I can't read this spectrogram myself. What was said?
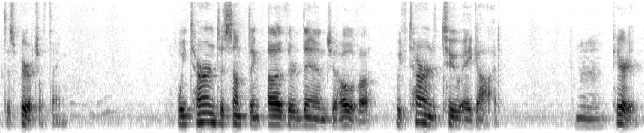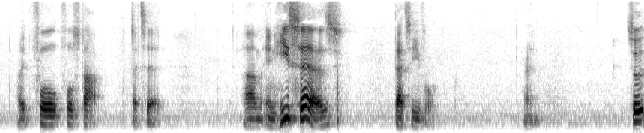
it's a spiritual thing. If we turn to something other than Jehovah, we've turned to a God. Mm. Period. Right? Full, full stop. That's it. Um, and he says that's evil. Right? So,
